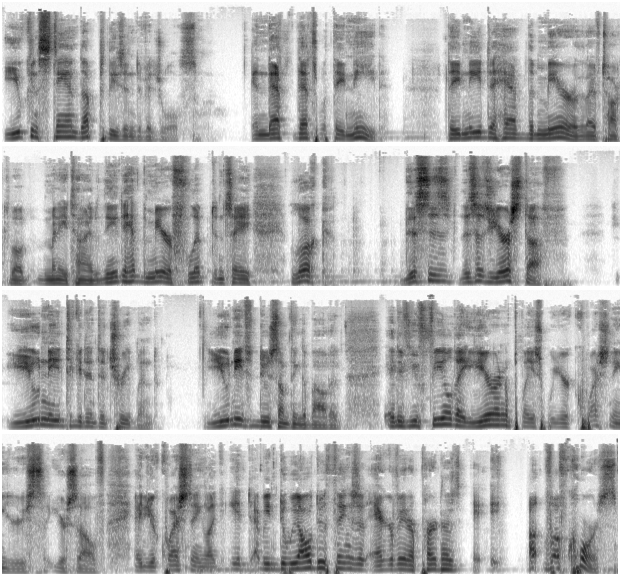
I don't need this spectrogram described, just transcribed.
you can stand up to these individuals, and that that's what they need. They need to have the mirror that I've talked about many times. They need to have the mirror flipped and say, "Look, this is this is your stuff. You need to get into treatment." You need to do something about it. And if you feel that you're in a place where you're questioning your, yourself and you're questioning, like, it, I mean, do we all do things that aggravate our partners? It, it, of course.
